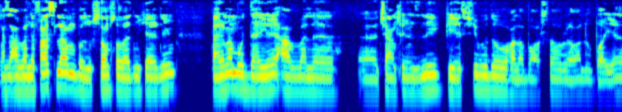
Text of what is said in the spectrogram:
از اول فصلم با دوستام صحبت می‌کردیم. برای من مدعی اول Champions League پی اس جی بود و حالا بارسا و رئال و بایرن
